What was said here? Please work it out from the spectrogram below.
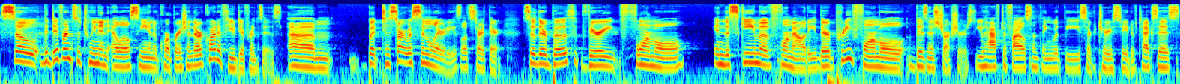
So, the difference between an LLC and a corporation, there are quite a few differences. Um, but to start with similarities, let's start there. So, they're both very formal in the scheme of formality. They're pretty formal business structures. You have to file something with the Secretary of State of Texas.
